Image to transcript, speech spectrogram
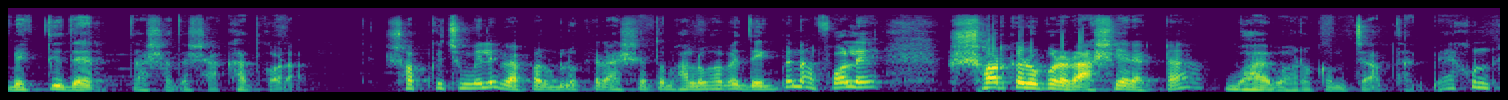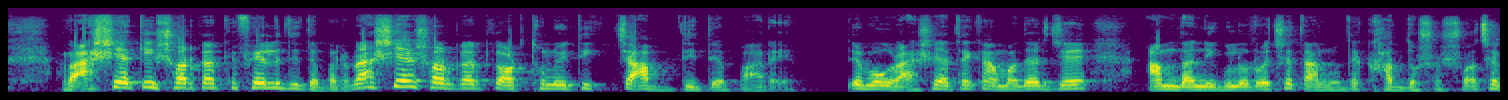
ব্যক্তিদের তার সাথে সাক্ষাৎ করা। সব কিছু মিলে ব্যাপারগুলোকে রাশিয়া তো ভালোভাবে দেখবে না, ফলে সরকার উপরে রাশিয়ার একটা ভয়াবহ রকম চাপ থাকবে। এখন রাশিয়া কি সরকারকে ফেলে দিতে পারে? রাশিয়া সরকারকে অর্থনৈতিক চাপ দিতে পারে এবং রাশিয়া থেকে আমাদের যে আমদানিগুলো রয়েছে তার মধ্যে খাদ্যশস্য আছে,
